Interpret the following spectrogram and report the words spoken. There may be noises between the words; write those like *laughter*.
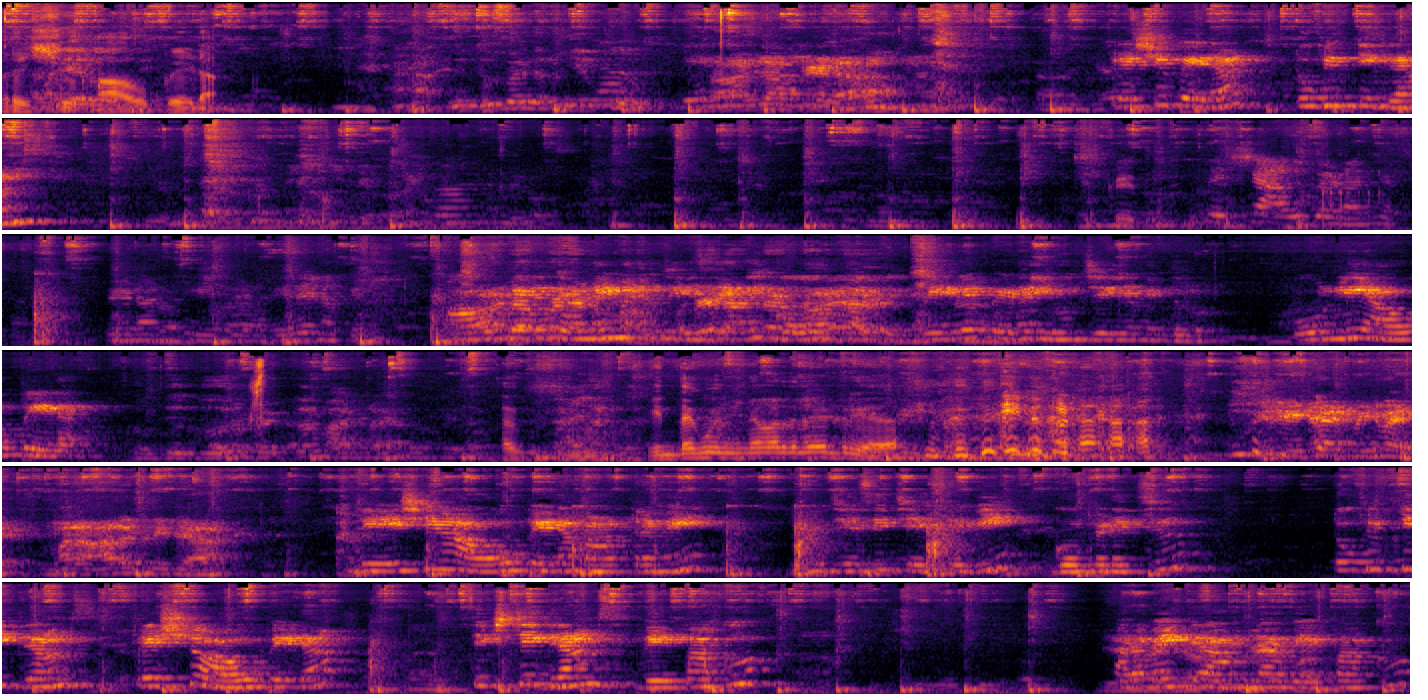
Fresh ఆవు పేడ. Fresh పేడ టూ ఫిఫ్టీ గ్రామ్స్ ఆవు పేడ పేడతోనే మనం చేసేది వేరే యూజ్ చేయం ఇందులో. ఓన్లీ ఆవు పేడ. ఇంతకుముందు వినబడతలేంటారు కదా. *laughs* దేశీయ ఆవు పేడ మాత్రమే యూజ్ చేసి చేసేవి. గోపెడెక్స్ టూ ఫిఫ్టీ గ్రామ్స్ ఫ్రెష్ ఆవు పేడ సిక్స్టీ గ్రామ్స్ వేపాకు అరవై గ్రాముల వేపాకు.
